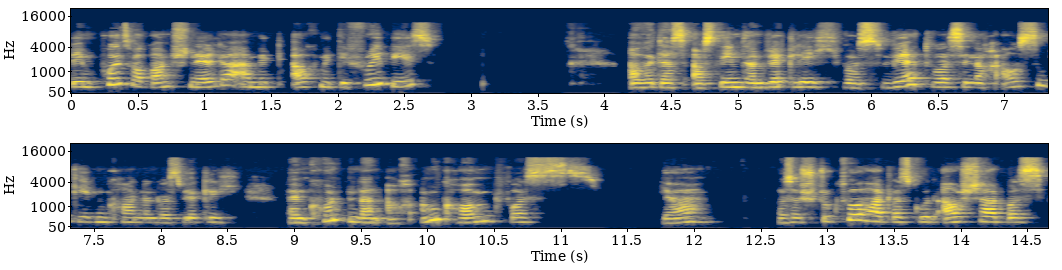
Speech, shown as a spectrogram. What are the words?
der Impuls war ganz schnell da, auch mit, auch mit den Freebies. Aber dass aus dem dann wirklich was wird, was ich nach außen geben kann und was wirklich beim Kunden dann auch ankommt, was, ja, was eine Struktur hat, was gut ausschaut, was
